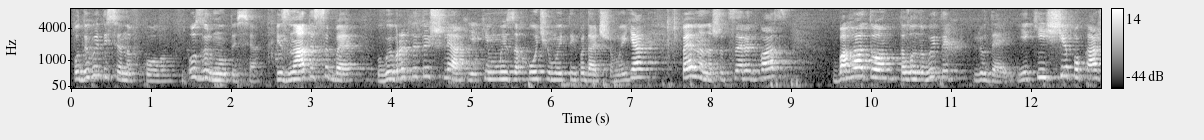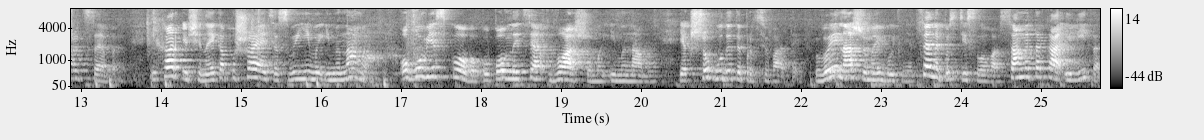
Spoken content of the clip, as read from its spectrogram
подивитися навколо, озирнутися, пізнати себе, вибрати той шлях, яким ми захочемо йти подальшому. Я впевнена, що серед вас багато талановитих людей, які ще покажуть себе. І Харківщина, яка пишається своїми іменами, обов'язково поповниться вашими іменами, якщо будете працювати. Ви наше майбутнє. Це не пусті слова. Саме така еліта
